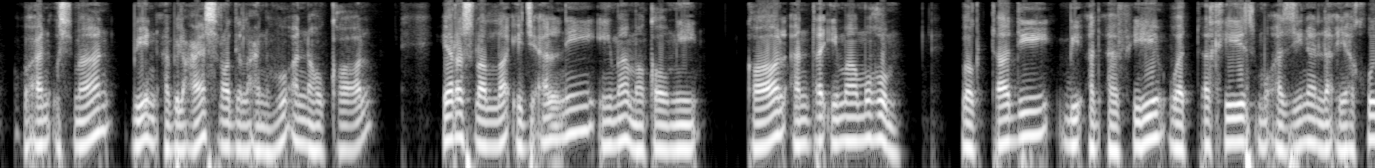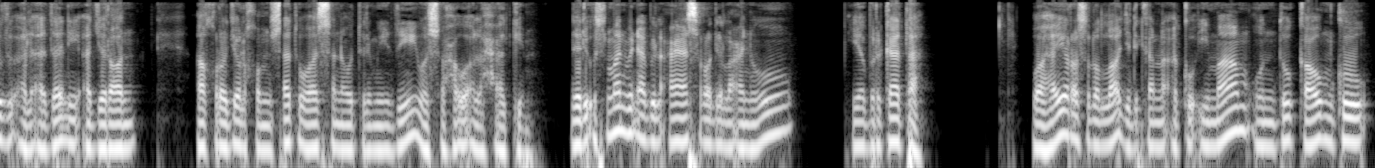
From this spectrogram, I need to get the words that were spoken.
wa an Utsman bin Abil As radhiyallahu anhu annahu qala Ya Rasulullah ij'alni imama qaumi. Qal anta imamuhum. Waqtadi adafihim wattakhiz muazzinan la yakhudhu al adani ajran. Akhrajal khamsatu wa sanahu tirmidhi wa sahahu al hakim. Dari Utsman bin Abil As radhiyallahu anhu ia berkata, Wahai Rasulullah, jadikanlah aku imam untuk kaumku.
